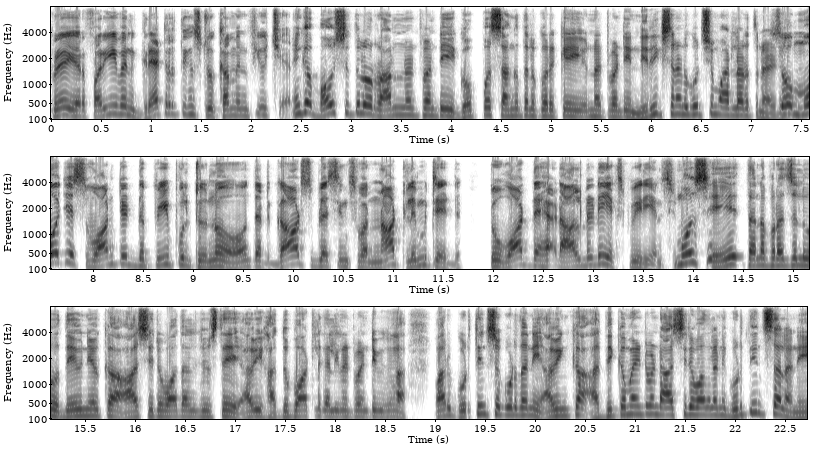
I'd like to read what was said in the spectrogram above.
prayer for even greater things to come in future ఇంకా భవిష్యత్తులో రానున్నటువంటి గొప్ప సంగతుల కొరకే ఉన్నటువంటి నిరీక్షణ గురించి మాట్లాడుతున్నాడు. So Moses wanted the people to know that God's blessings were not limited to what they had already experience మోసే తన ప్రజలు దేవుని యొక్క ఆశీర్వాదాలు చూస్తే అవి హద్దుబాట్లు కలిగినటువంటివిగా వారు గుర్తించకూడదని అవి ఇంకా అధికమైనటువంటి ఆశీర్వాదాలని గుర్తించాలని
